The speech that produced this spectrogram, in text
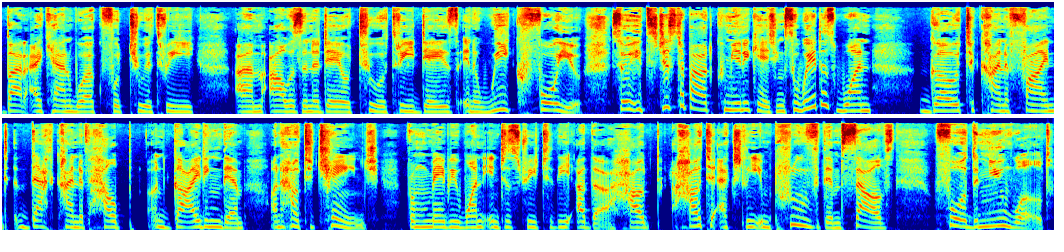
but I can work for two or three um, hours in a day or two or three days in a week for you. So it's just about communicating. So where does one go to kind of find that kind of help on guiding them on how to change from maybe one industry to the other, how how to actually improve themselves for the new world?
